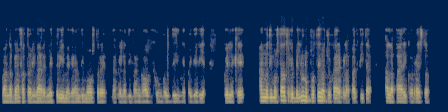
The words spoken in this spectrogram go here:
quando abbiamo fatto arrivare le prime grandi mostre, da quella di Van Gogh con Golding e poi via via, quelle che hanno dimostrato che Belluno poteva giocare quella partita alla pari col resto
